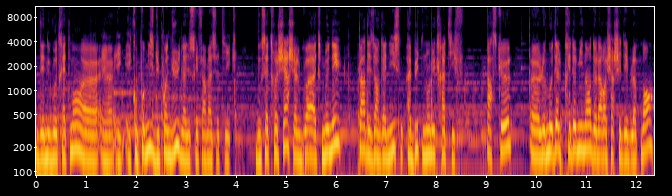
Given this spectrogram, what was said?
des nouveaux traitements euh, est, est compromise du point de vue de l'industrie pharmaceutique. Donc cette recherche, elle doit être menée par des organismes à but non lucratif. Parce que euh, le modèle prédominant de la recherche et développement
